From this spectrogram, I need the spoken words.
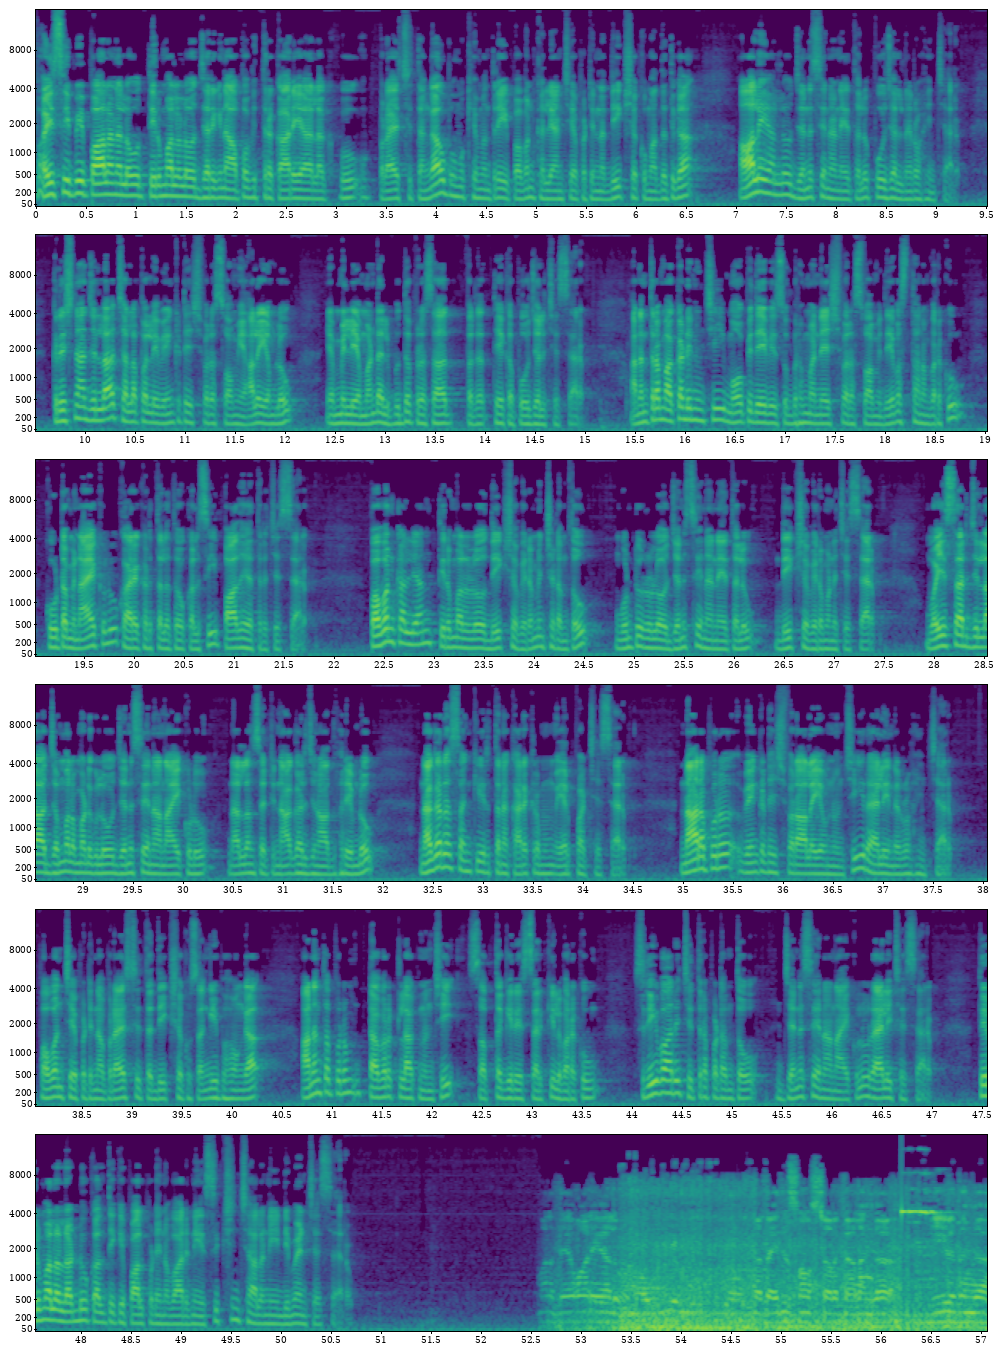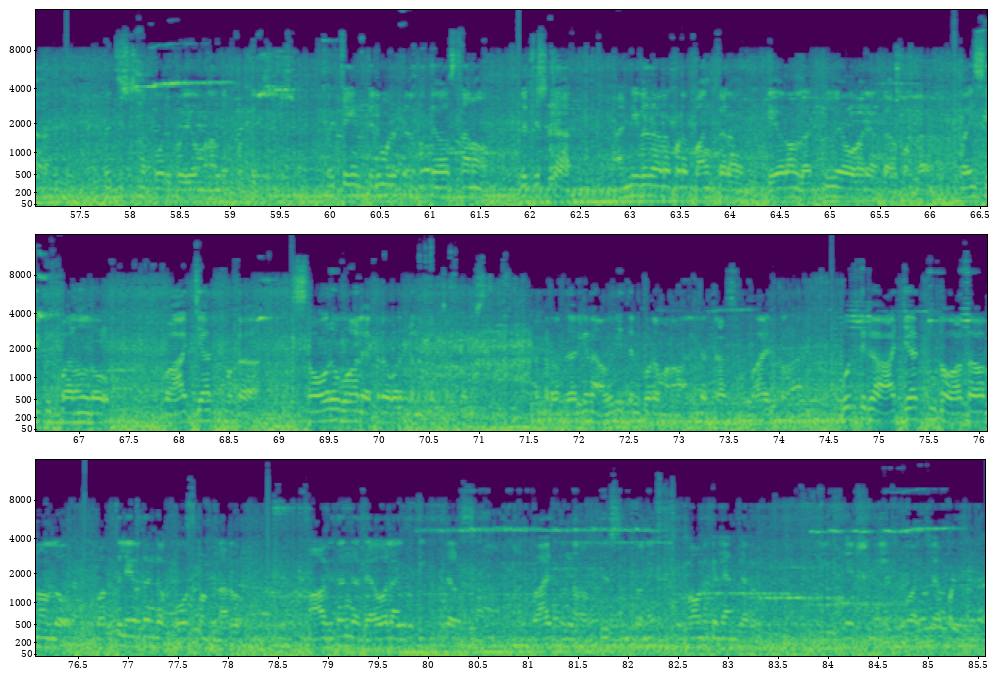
YCP పాలనలో తిరుమలలో జరిగిన అపవిత్ర కార్యాలకు ప్రాయశ్చిత్తంగా ఉప ముఖ్యమంత్రి పవన్ కళ్యాణ్ చేపట్టిన దీక్షకు మద్దతుగా ఆలయాల్లో జనసేన నేతలు పూజలు నిర్వహించారు. కృష్ణా జిల్లా చల్లపల్లి వెంకటేశ్వర స్వామి ఆలయంలో ఎమ్మెల్యే మండలి బుద్ధప్రసాద్ ప్రత్యేక పూజలు చేశారు. అనంతరం అక్కడి నుంచి మోపిదేవి సుబ్రహ్మణ్యేశ్వర స్వామి దేవస్థానం వరకు కూటమి నాయకులు కార్యకర్తలతో కలిసి పాదయాత్ర చేశారు. పవన్ కళ్యాణ్ తిరుమలలో దీక్ష విరమించడంతో గుంటూరులో జనసేన నేతలు దీక్ష విరమణ చేశారు. వైఎస్ఆర్ జిల్లా జమ్మలమడుగులో జనసేన నాయకుడు నల్లంశెట్టి నాగార్జున ఆధ్వర్యంలో నగర సంకీర్తన కార్యక్రమం ఏర్పాటు చేశారు. నారపుర వెంకటేశ్వర ఆలయం నుంచి ర్యాలీ నిర్వహించారు. పవన్ చేపట్టిన ప్రాయశ్చిత్త దీక్షకు సంఘీభావంగా అనంతపురం టవర్ క్లాక్ నుంచి సప్తగిరి సర్కిల్ వరకు శ్రీవారి చిత్రపటంతో జనసేన నాయకులు ర్యాలీ చేశారు. తిరుమల లడ్డూ కల్తీకి పాల్పడిన వారిని శిక్షించాలని డిమాండ్ చేశారు. మన దేవాలయాలు ఐదు సంవత్సరాల కాలంగా ఏ విధంగా ప్రతిష్టను కోల్పోయో మనందరికీ తెలుసు. ప్రత్యేకించి తిరుమల తిరుపతి దేవస్థానం ప్రతిష్ట అన్ని విధాలు కూడా బంకరం కేవలం లడ్డు వ్యవహారం కాకుండా వైసీపీ పాలనలో ఒక ఆధ్యాత్మిక సౌరభాలు ఎక్కడ కూడా కనిపించని అక్కడ జరిగిన అవినీతిని కూడా మనం అరికట్టాల్సిన బాధ్యత పూర్తిగా ఆధ్యాత్మిక వాతావరణంలో భక్తులు ఏ విధంగా కోరుకుంటున్నారో ఆ విధంగా దేవాలయానికి తీసుకెళ్ళాల్సిన బాధ్యత ఉందన్న ఉద్దేశంతోనే పవన్ కళ్యాణ్ గారు ఈ దీక్షని ব্যাপারটা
